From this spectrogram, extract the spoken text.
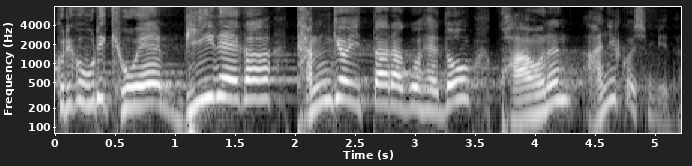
그리고 우리 교회의 미래가 담겨 있다라고 해도 과언은 아닐 것입니다.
